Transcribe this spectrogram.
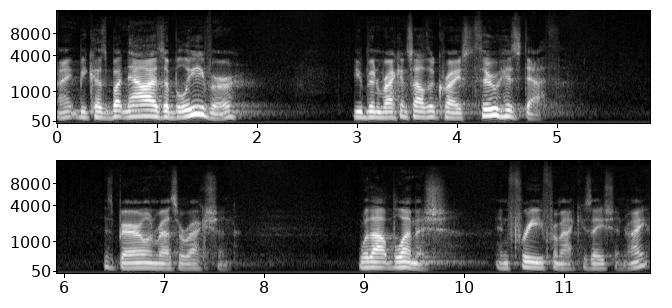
right? Because, but now as a believer, you've been reconciled to Christ through his death, his burial, and resurrection, without blemish and free from accusation, right?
